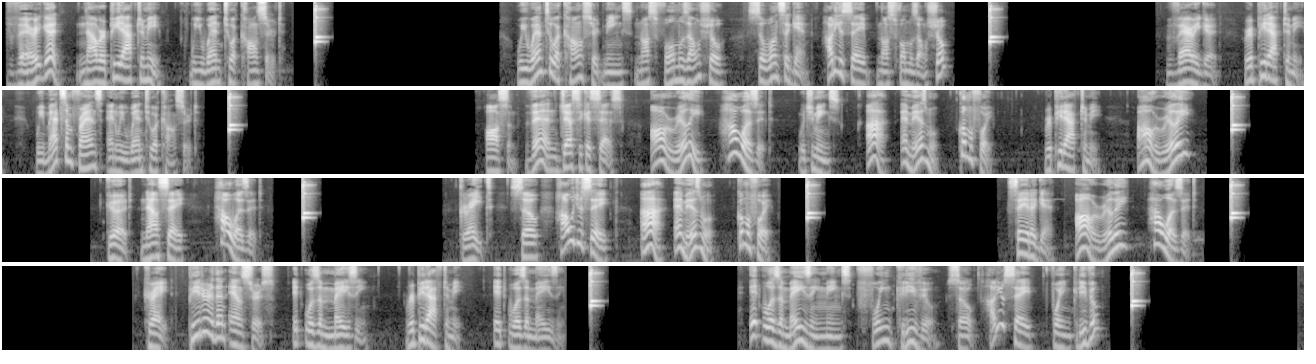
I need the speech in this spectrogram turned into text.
Very good. Now repeat after me. We went to a concert. We went to a concert means nós fomos a um show. So once again, how do you say nós fomos a um show? Very good. Repeat after me. We met some friends and we went to a concert. Awesome. Then Jessica says, Oh, really? How was it? Which means, Ah, é mesmo? Como foi? Repeat after me. Oh, really? Good. Now say, How was it? Great. So, how would you say, Ah, é mesmo? Como foi? Say it again. Oh, really? How was it? Great. Peter then answers, It was amazing. Repeat after me. It was amazing. It was amazing means foi incrível. So, how do you say foi incrível?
